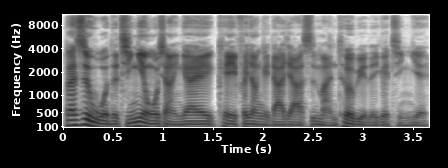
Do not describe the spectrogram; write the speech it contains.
但是我的经验，我想应该可以分享给大家，是蛮特别的一个经验。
